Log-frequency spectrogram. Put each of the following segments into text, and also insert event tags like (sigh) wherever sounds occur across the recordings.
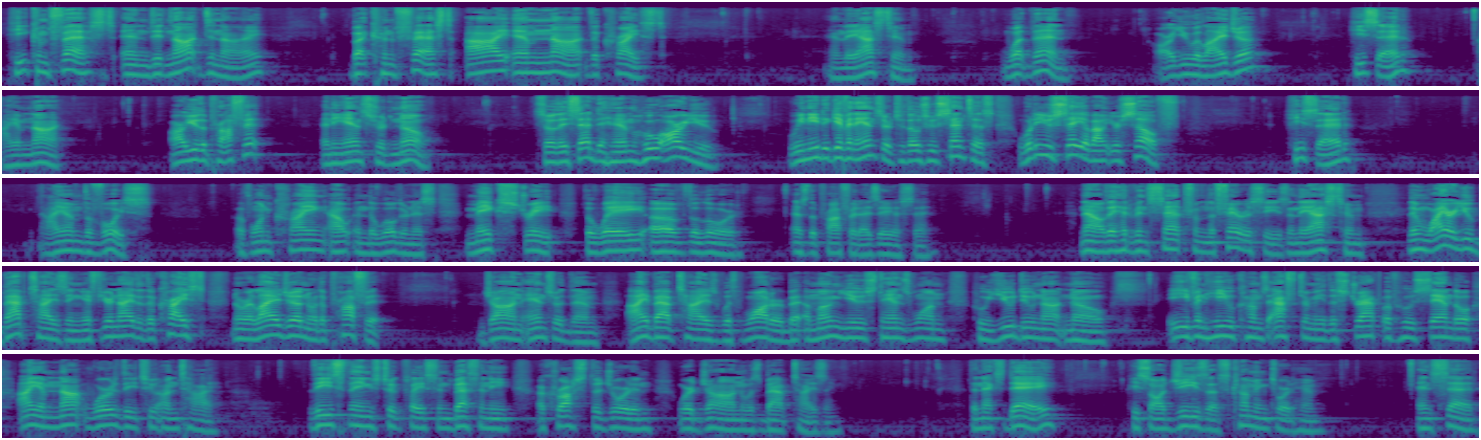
He confessed and did not deny, but confessed, I am not the Christ. And they asked him, What then? Are you Elijah? He said, I am not. Are you the prophet? And he answered, No. So they said to him, Who are you? We need to give an answer to those who sent us. What do you say about yourself? He said, I am the voice of one crying out in the wilderness, Make straight the way of the Lord, as the prophet Isaiah said. Now they had been sent from the Pharisees, and they asked him, Then why are you baptizing if you're neither the Christ, nor Elijah, nor the prophet? John answered them, I baptize with water, but among you stands one who you do not know even he who comes after me, the strap of whose sandal I am not worthy to untie. These things took place in Bethany across the Jordan where John was baptizing. The next day, he saw Jesus coming toward him and said,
